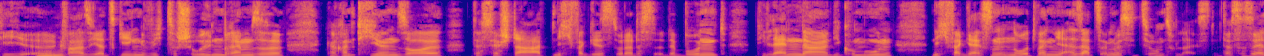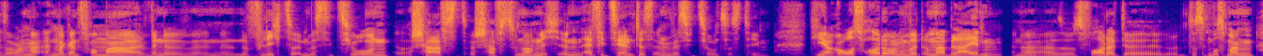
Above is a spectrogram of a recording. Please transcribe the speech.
die mhm. quasi als Gegengewicht zur Schuldenbremse garantieren soll, dass der Staat nicht vergisst oder dass der Bund, die Länder, die Kommunen nicht vergessen, notwendige Ersatzinvestitionen zu leisten. Das ist jetzt auch einmal ganz formal. Wenn du eine Pflicht zur Investition schaffst, schaffst du noch nicht ein effizientes Investitionssystem. Die Herausforderung wird immer bleiben. Ne? Also es fordert, äh, das muss man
